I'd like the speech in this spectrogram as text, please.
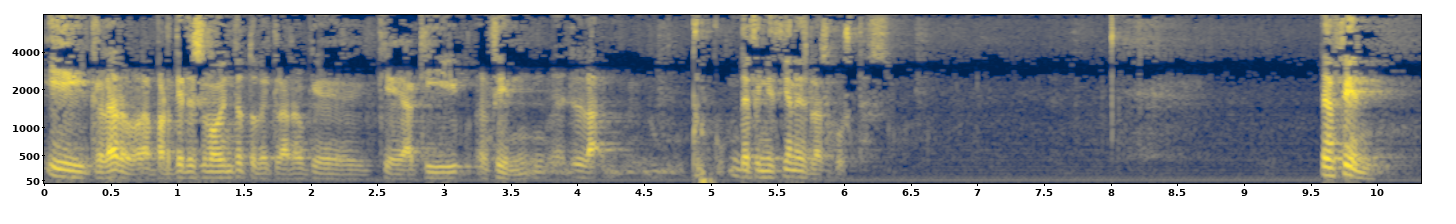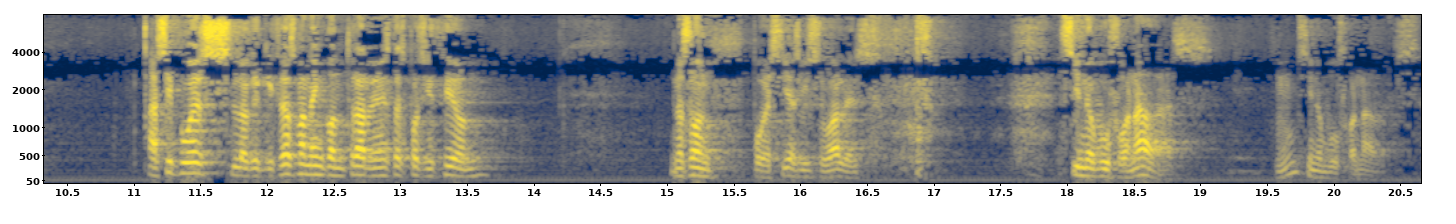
Y claro, a partir de ese momento tuve claro que, aquí, en fin, la, definiciones las justas. En fin, así pues, lo que quizás van a encontrar en esta exposición no son poesías visuales, sino bufonadas, sino bufonadas.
